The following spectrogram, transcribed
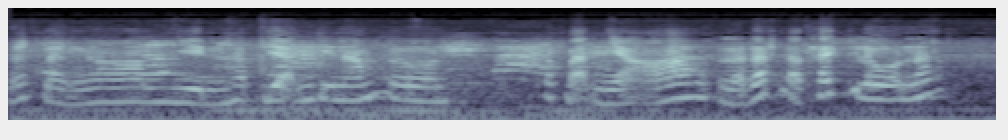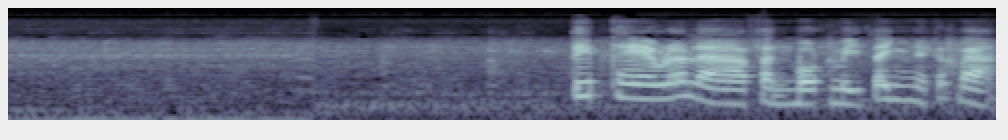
Rất là ngon, nhìn hấp dẫn chứ lắm luôn. Các bạn nhỏ là rất là thích luôn á. Tiếp theo đó là phần bột mì tinh này các bạn.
